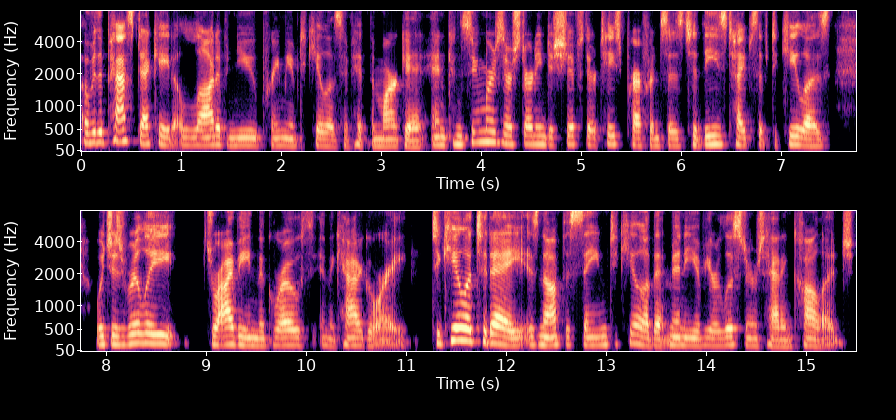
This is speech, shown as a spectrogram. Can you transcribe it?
Over the past decade, a lot of new premium tequilas have hit the market, and consumers are starting to shift their taste preferences to these types of tequilas, which is really driving the growth in the category. Tequila today is not the same tequila that many of your listeners had in college.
